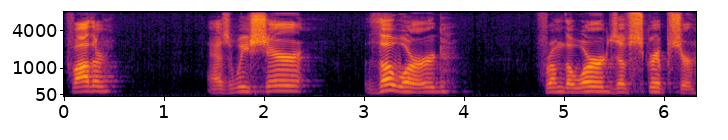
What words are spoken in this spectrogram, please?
Father, as we share the word from the words of scripture,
